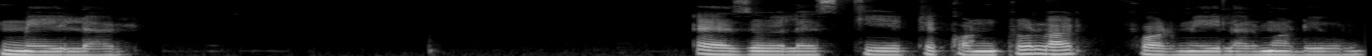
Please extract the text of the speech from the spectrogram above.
mailer as well as create a controller for mailer module.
